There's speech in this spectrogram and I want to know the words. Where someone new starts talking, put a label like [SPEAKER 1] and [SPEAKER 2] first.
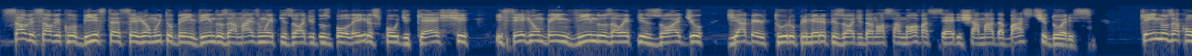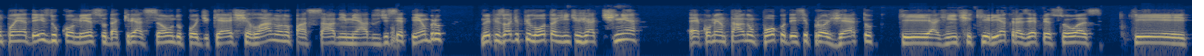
[SPEAKER 1] Salve, salve clubistas, sejam muito bem-vindos a mais um episódio dos Boleiros Podcast e sejam bem-vindos ao episódio de abertura, o primeiro episódio da nossa nova série chamada Bastidores. Quem nos acompanha desde o começo da criação do podcast, lá no ano passado, em meados de setembro, no episódio piloto a gente já tinha é, comentado um pouco desse projeto que a gente queria trazer pessoas que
